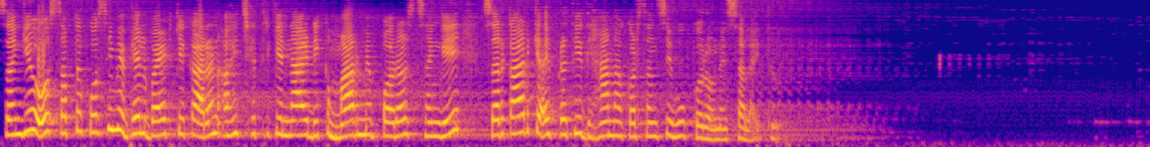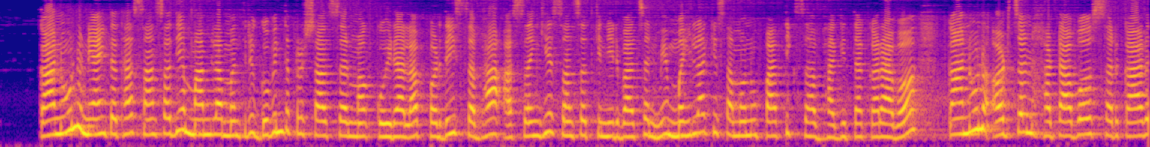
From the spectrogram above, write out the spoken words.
संगे ओ भेल बैठ के कारण एहि क्षेत्र के नागरिक मार में पड़ल संगे सरकार प्रति ध्यान आकर्षण सेहो करौने कानून न्याय तथा संसदीय मामला मंत्री गोविंद प्रसाद शर्मा कोइराला प्रदेश सभा आ संघीय संसद के निर्वाचन में समानुपातिक सहभागिता कराब कानून अड़चन हटाब सरकार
